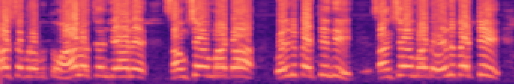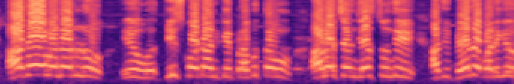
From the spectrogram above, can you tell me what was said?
రాష్ట్ర ప్రభుత్వం ఆలోచన చేయాలి. సంక్షేమ మాట వదిలిపెట్టింది. సంక్షేమ మాట వదిలిపెట్టి ఆదాయ వనరులు తీసుకోవడానికి ప్రభుత్వం ఆలోచన చేస్తుంది. అది పేద బడిగి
